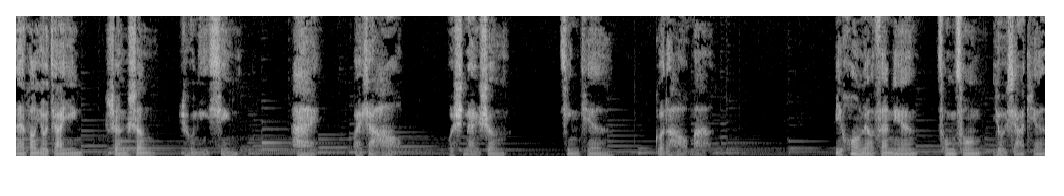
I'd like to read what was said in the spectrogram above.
南方有佳音，声声入你心。嗨，晚上好，我是男生，今天过得好吗？一晃两三年，匆匆又夏天，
